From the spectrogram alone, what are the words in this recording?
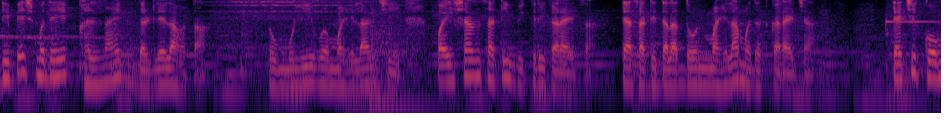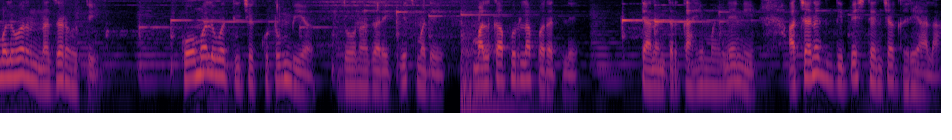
दिपेशमध्ये एक खलनायक दडलेला होता. तो मुली व महिलांची पैशांसाठी विक्री करायचा. त्यासाठी त्याला दोन महिला मदत करायच्या. त्याची कोमलवर नजर होती. कोमल व तिचे कुटुंबीय दोन हजार एकवीसमध्ये मलकापूरला परतले. त्यानंतर काही महिन्यांनी अचानक दीपेश त्यांच्या घरी आला.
